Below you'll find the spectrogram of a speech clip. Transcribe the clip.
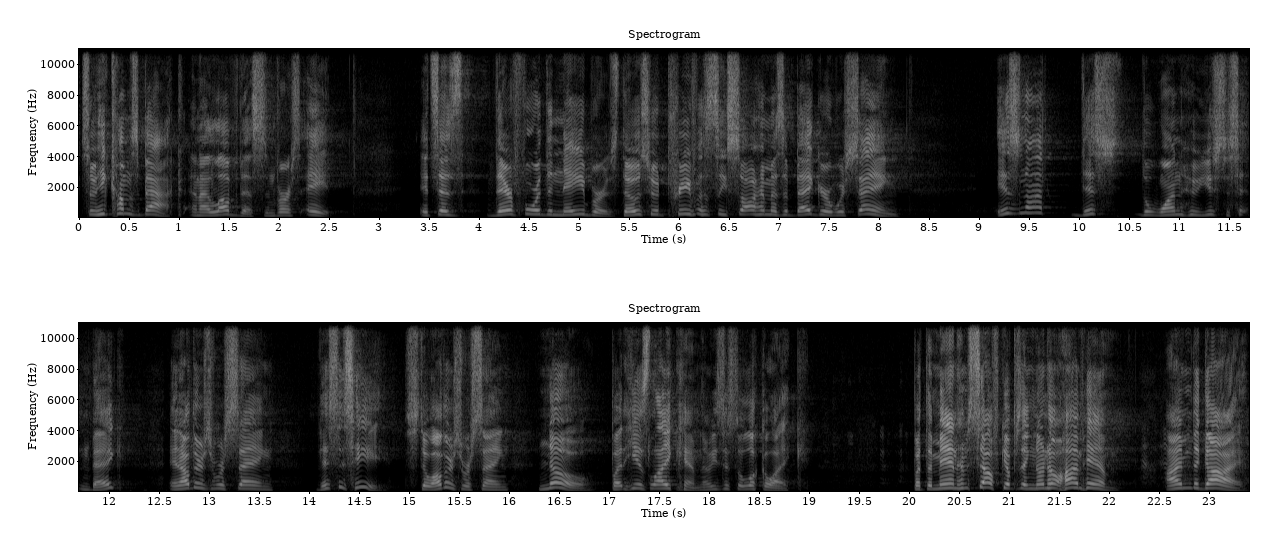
So he comes back, and I love this in verse 8. It says, Therefore the neighbors, those who had previously saw him as a beggar, were saying, Is not this the one who used to sit and beg? And others were saying, This is he. Still others were saying, No, but he is like him. No, he's just a look-alike. But the man himself kept saying, No, no, I'm him. I'm the guy.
